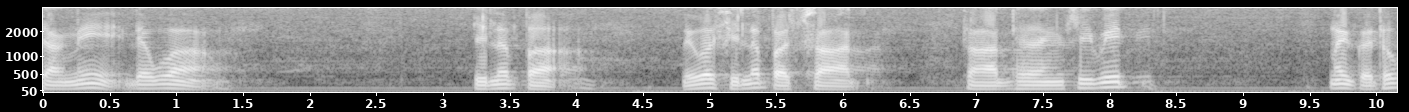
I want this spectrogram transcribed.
จากนี้เรียกว่าศิลปะ หรือว่าศิลปศาสตร์ ศาสตร์แห่งชีวิต ไม่กระทบ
